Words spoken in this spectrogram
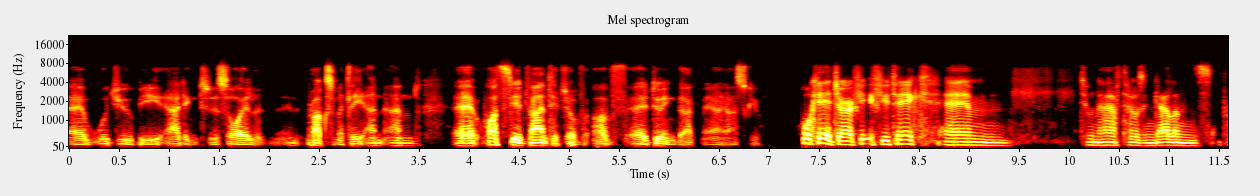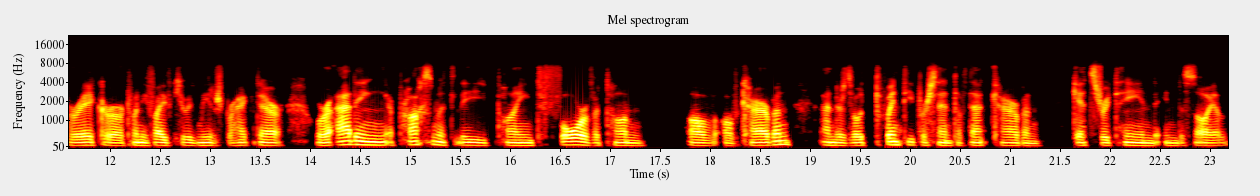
uh, would you be adding to the soil approximately, and and uh, what's the advantage of of uh, doing that? May I ask you? Okay, Ger, if you, if you take um, two and a half thousand gallons per acre or 25 cubic meters per hectare, we're adding approximately 0.4 of a ton of, of carbon and there's about 20% of that carbon gets retained in the soil.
